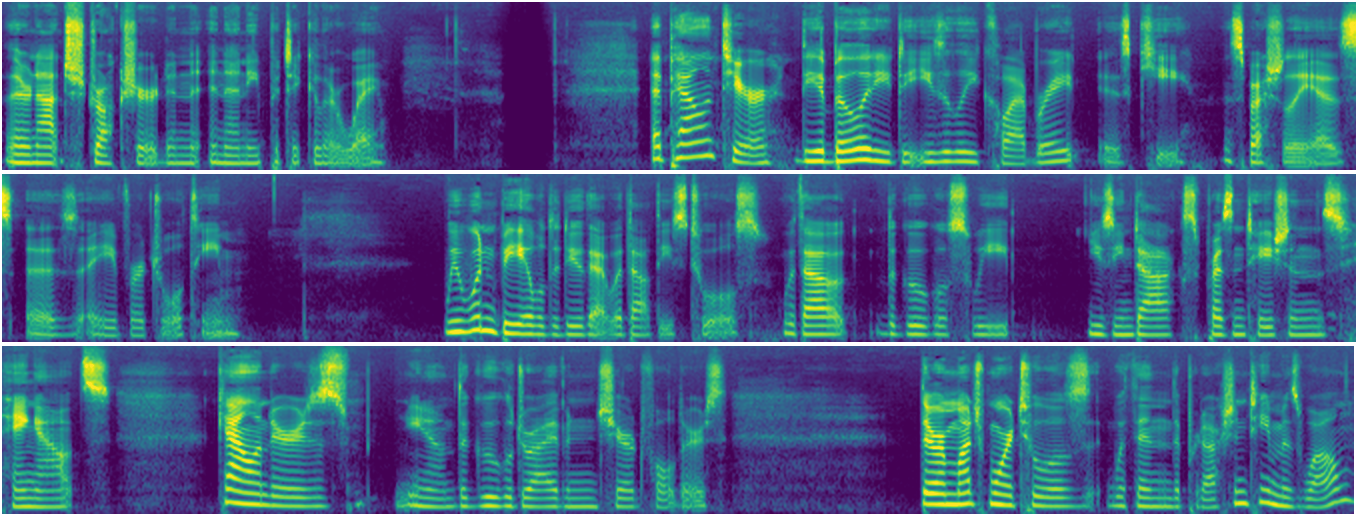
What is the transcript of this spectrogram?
They're not structured in in any particular way. At Palantir, the ability to easily collaborate is key, especially as, as a virtual team. We wouldn't be able to do that without these tools, without the Google Suite, using Docs, presentations, Hangouts, calendars, you know, the Google Drive and shared folders. There are much more tools within the production team as well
